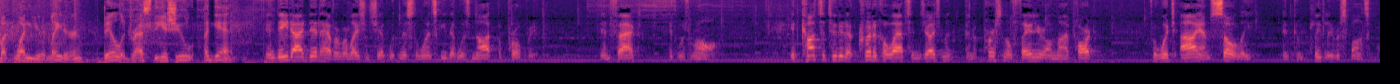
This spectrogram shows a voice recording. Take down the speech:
But one year later, Bill addressed the issue again. Indeed, I did have a relationship with Miss Lewinsky that was not appropriate. In fact, it was wrong. It constituted a critical lapse in judgment and a personal failure on my part for which I am solely and completely responsible.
